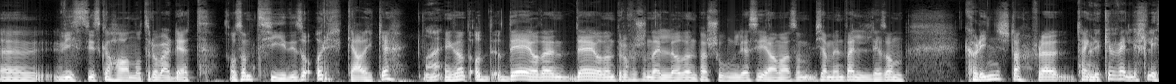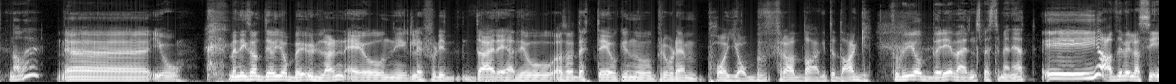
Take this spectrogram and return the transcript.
Uh, hvis vi skal ha noe troverdighet. Og samtidig så orker jeg det ikke. Ikke sant? Og det er, jo den, det er jo den profesjonelle og den personlige sida av meg som kommer inn en veldig sånn klinsj, da. For jeg Er du ikke veldig sliten av det? Eh, jo. Men sant, det å jobbe i Ullern er jo nydelig, fordi der er det jo Altså, dette er jo ikke noe problem på jobb fra dag til dag. For du jobber i verdens beste menighet. Ja, det vil jeg si.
